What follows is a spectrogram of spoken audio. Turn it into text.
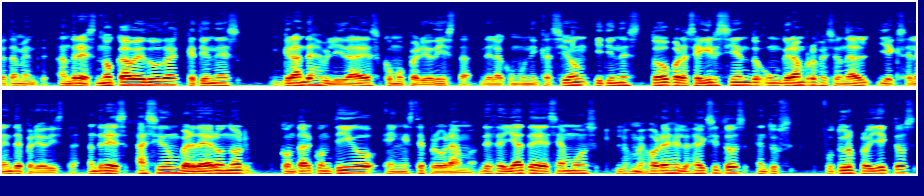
completamente. Andrés, no cabe duda que tienes grandes habilidades como periodista de la comunicación y tienes todo para seguir siendo un gran profesional y excelente periodista. Andrés, ha sido un verdadero honor contar contigo en este programa. Desde ya te deseamos los mejores de los éxitos en tus futuros proyectos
